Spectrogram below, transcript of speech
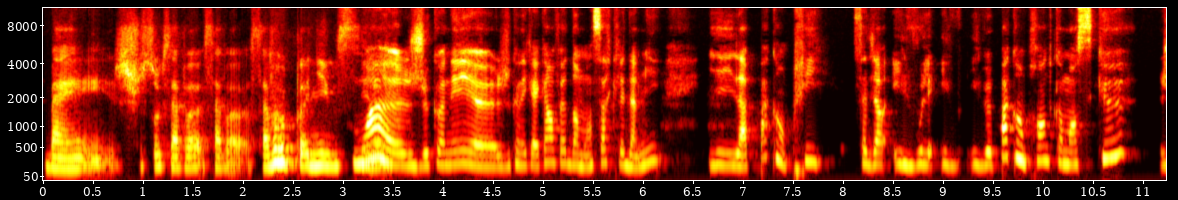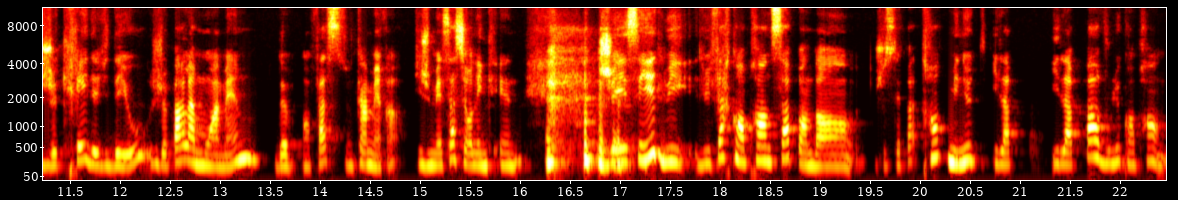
ben, je suis sûre que ça va, ça va, ça va pogner aussi. Moi, euh, je connais, euh, je connais quelqu'un, en fait, dans mon cercle d'amis, il n'a pas compris. C'est-à-dire, il voulait, il, veut pas comprendre comment est-ce que je crée des vidéos, je parle à moi-même en face d'une caméra, puis je mets ça sur LinkedIn. J'ai essayé de lui, lui faire comprendre ça pendant, je sais pas, 30 minutes. Il a il n'a pas voulu comprendre.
